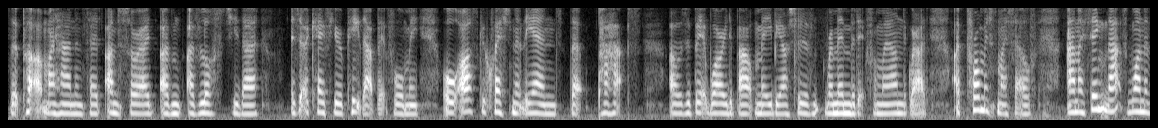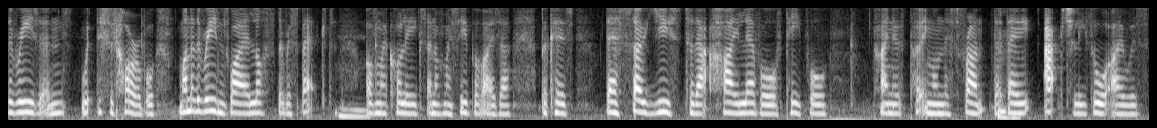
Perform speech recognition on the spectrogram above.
that put up my hand and said, "I'm sorry, I, I'm, I've lost you there. Is it okay if you repeat that bit for me?" Or ask a question at the end that perhaps I was a bit worried about. Maybe I should have remembered it from my undergrad. I promised myself, and I think that's one of the reasons. This is horrible. One of the reasons why I lost the respect mm. of my colleagues and of my supervisor because they're so used to that high level of people kind of putting on this front that they mm-hmm. actually thought I was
